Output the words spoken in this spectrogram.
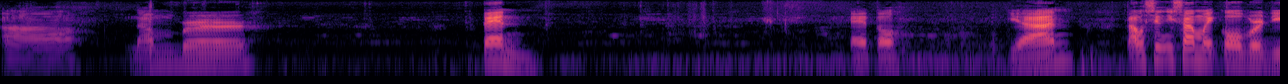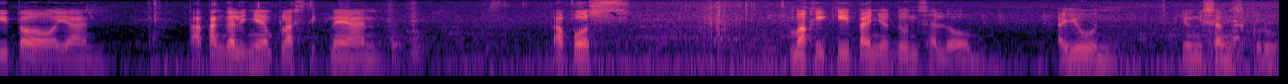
uh, number 10. Eto. Yan. Tapos yung isa may cover dito, yan. Tatanggalin nyo yung plastic na yan. Tapos, makikita nyo dun sa loob ayun yung isang screw.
